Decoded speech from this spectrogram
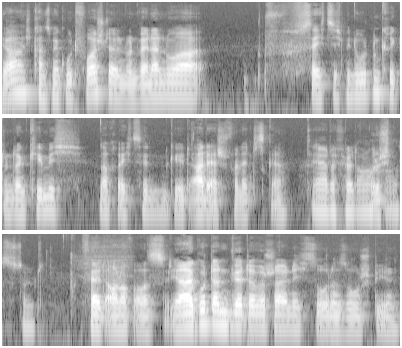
ja, ich kann es mir gut vorstellen. Und wenn er nur 60 Minuten kriegt und dann Kimmich nach rechts hinten geht. Ah, der ist verletzt, gell? Ja, der fällt auch noch oder aus, stimmt. Fällt auch noch aus. Ja, gut, dann wird er wahrscheinlich so oder so spielen.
